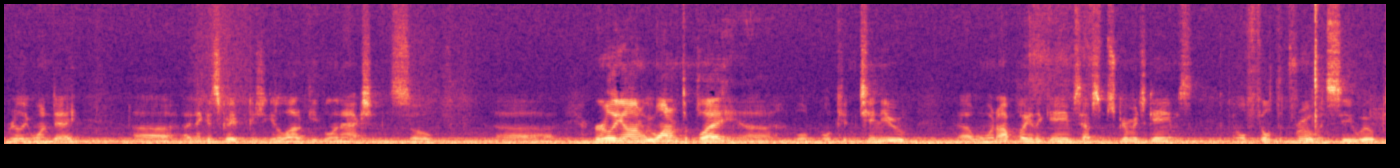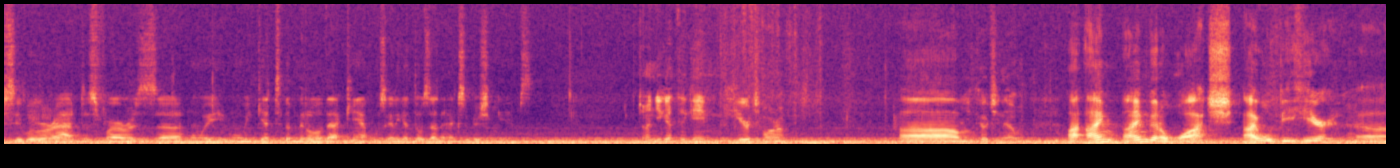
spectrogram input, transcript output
really one day. Uh, I think it's great because you get a lot of people in action. So early on, we want them to play. We'll, we'll continue uh, when we're not playing the games, have some scrimmage games, and we'll filter through and see where see where we're at as far as uh, when we when we get to the middle of that camp. Who's going to get those other exhibition games? John, you got the game here tomorrow? Um, You coaching that one? I, I'm, I'm gonna watch, I will be here, uh,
